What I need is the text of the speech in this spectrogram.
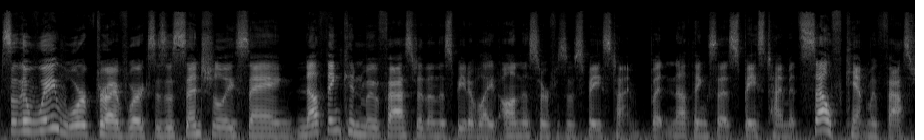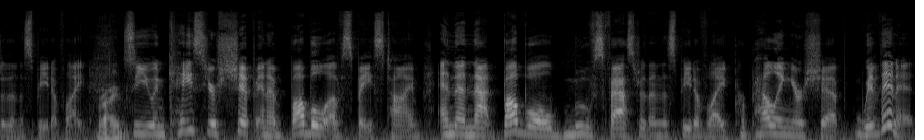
So the way warp drive works is essentially saying nothing can move faster than the speed of light on the surface of space-time, but nothing says space time itself can't move faster than the speed of light. Right. So you encase your ship in a bubble of space time, and then that bubble moves faster than the speed of light, propelling your ship within it.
